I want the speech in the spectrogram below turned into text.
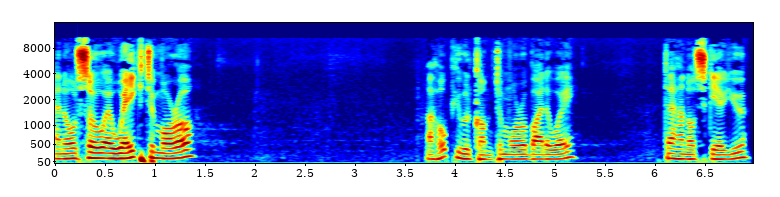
and also awake tomorrow. I hope you will come tomorrow. By the way, that will not scare you.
